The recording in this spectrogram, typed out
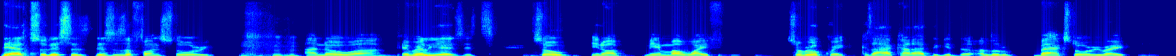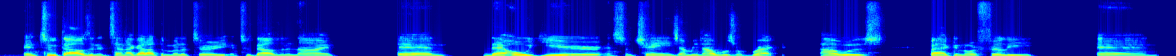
Yeah, so this is this is a fun story. I know uh, it really is. It's so you know, me and my wife. So real quick, because I kind of had to get the, a little backstory, right? In 2010, I got out the military in 2009, and that whole year and some change, I mean, I was a wreck. I was back in North Philly, and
